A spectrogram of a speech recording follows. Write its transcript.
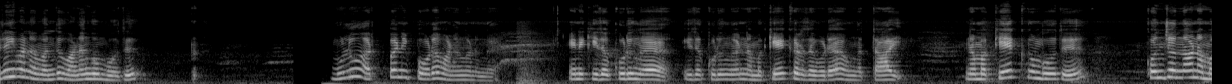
இறைவனை வந்து வணங்கும்போது முழு அர்ப்பணிப்போடு வணங்கணுங்க. எனக்கு இதை கொடுங்க இதை கொடுங்கன்னு நம்ம கேட்குறத விட அவங்க தாய். நம்ம கேட்கும்போது கொஞ்சம் தான் நம்ம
